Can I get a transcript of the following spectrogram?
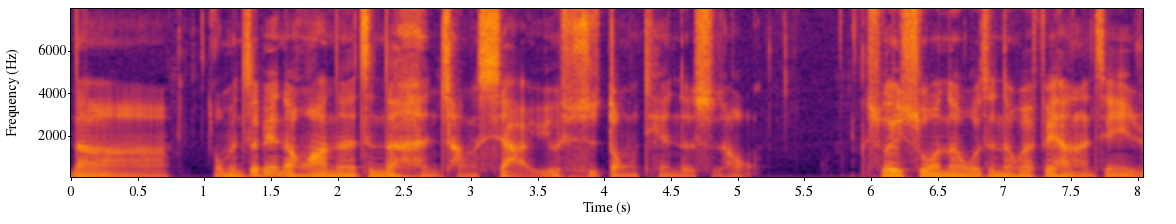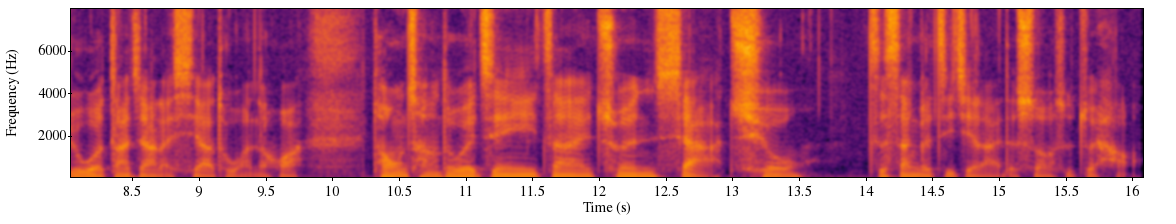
那我们这边的话呢，真的很常下雨，尤其是冬天的时候。所以说呢，我真的会非常的建议，如果大家来西雅图玩的话，通常都会建议在春夏秋这三个季节来的时候是最好。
